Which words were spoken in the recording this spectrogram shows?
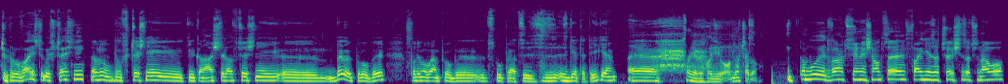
Czy próbowałeś czegoś wcześniej? No, no, wcześniej, kilkanaście lat wcześniej, y, były próby. Podejmowałem próby współpracy z, z dietetykiem. E, Co nie wychodziło? Dlaczego? To były dwa, trzy miesiące, fajnie zaczę, się zaczynało,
